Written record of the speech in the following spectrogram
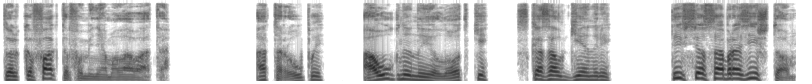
«Только фактов у меня маловато». «А трупы? А угнанные лодки?» — сказал Генри. «Ты все сообразишь, Том?»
